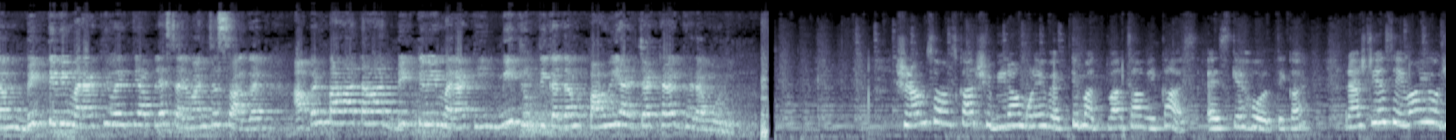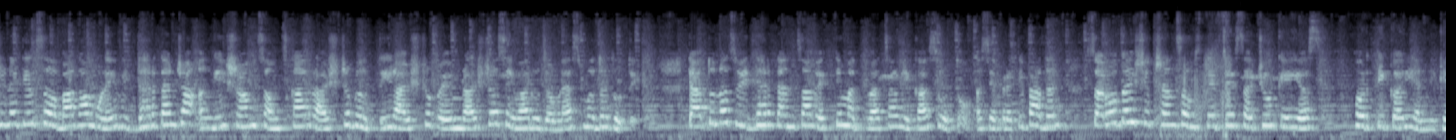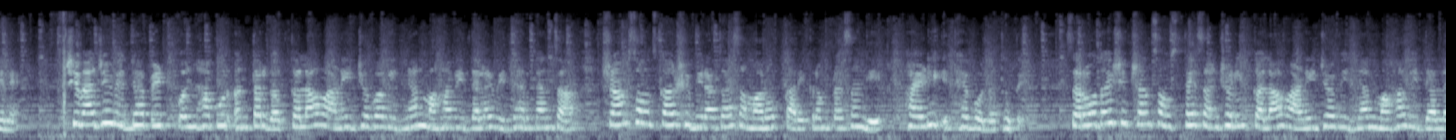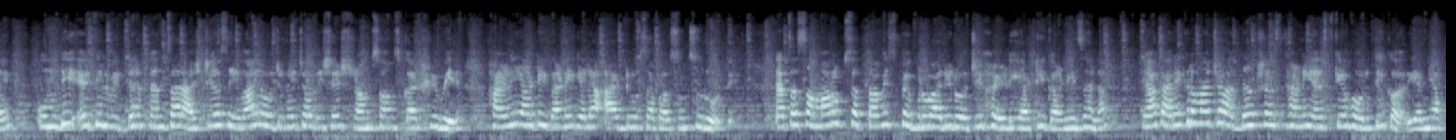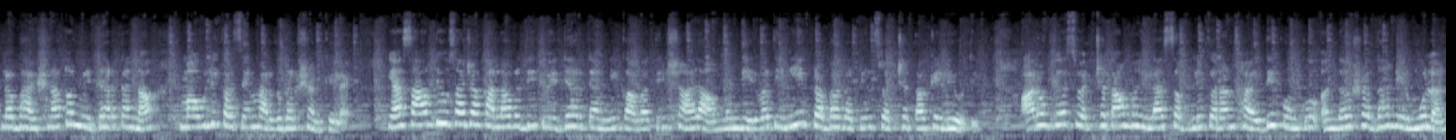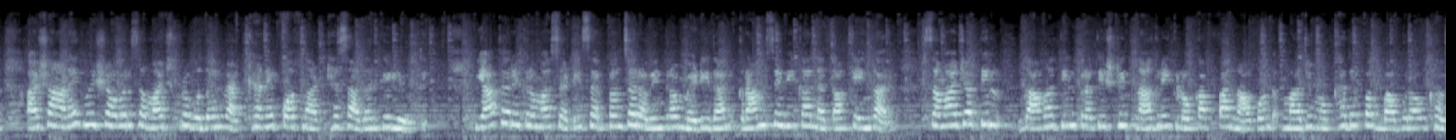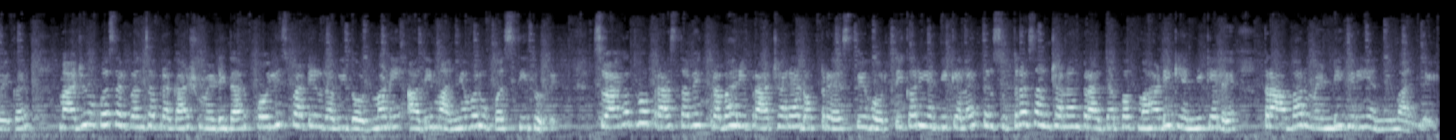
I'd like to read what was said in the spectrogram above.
मराठीवरती आपल्या सर्वांचं स्वागत. आपण पाहत आहात बिग टीव्ही मराठी. मी तृप्ती कदम. पाहूया आजच्या ठळक घडामोडी. श्रम संस्कार शिबिरामुळे व्यक्तिमत्वाचा विकास. एस के होर्तीकर राष्ट्रीय सेवा योजनेतील सहभागामुळे विद्यार्थ्यांच्या अंगी श्रम संस्कार राष्ट्रभक्ती राष्ट्रप्रेम राष्ट्रसेवा रुजवण्यास मदत होते. त्यातूनच विद्यार्थ्यांचा व्यक्तिमत्वाचा विकास होतो असे प्रतिपादन सर्वोदय शिक्षण संस्थेचे सचिव के एस होर्तीकर यांनी केले. शिवाजी विद्यापीठ कोल्हापूर अंतर्गत कला वाणिज्य व विज्ञान महाविद्यालय विद्यार्थ्यांचा श्रम संस्कार शिबिराचा समारोप कार्यक्रम प्रसंगी हळडी इथे बोलत होते. सर्वोदय शिक्षण संस्थे संचलित कला वाणिज्य विज्ञान महाविद्यालय उमदी येथील विद्यार्थ्यांचा राष्ट्रीय सेवा योजनेच्या विशेष श्रम संस्कार शिबिर हळदी या ठिकाणी गेल्या आठ दिवसापासून सुरू होते. त्याचा समारोप सत्तावीस फेब्रुवारी रोजी हळदी या ठिकाणी झाला. या कार्यक्रमाच्या अध्यक्षस्थानी एस के होर्तीकर यांनी आपल्या भाषणातून विद्यार्थ्यांना मौलिक असे मार्गदर्शन केलंय. या सात दिवसाच्या कालावधीत विद्यार्थ्यांनी गावातील शाळा मंदिर व तिन्ही प्रभागातील स्वच्छता केली होती. आरोग्य स्वच्छता महिला सबलीकरण हळदी कुंकू अंधश्रद्धा निर्मूलन अशा अनेक विषयावर समाज प्रबोधन व्याख्याने पथनाट्य सादर केली होती. या कार्यक्रमासाठी सरपंच रवींद्र मेडीदार ग्रामसेविका लता केंगार समाजातील गावातील प्रतिष्ठित नागरिक लोकाप्पा नागोंड माजी मुख्याध्यापक बाबूराव खवेकर माजी उपसरपंच प्रकाश मेडीदार पोलीस पाटील रवी दोडमणे आदी मान्यवर उपस्थित होते. स्वागत व प्रास्ताविक प्रभारी प्राचार्य डॉक्टर एस पी होर्तीकर यांनी केले तर सूत्रसंचालन प्राध्यापक महाडिक यांनी केले तर आभार मेंढीगिरी यांनी मानले.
